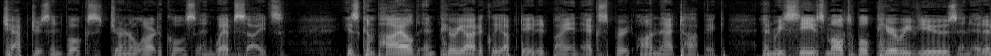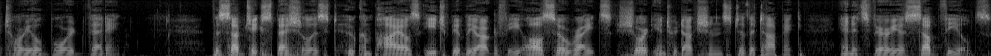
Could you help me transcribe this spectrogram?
chapters in books, journal articles, and websites, is compiled and periodically updated by an expert on that topic and receives multiple peer reviews and editorial board vetting. The subject specialist who compiles each bibliography also writes short introductions to the topic and its various subfields.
